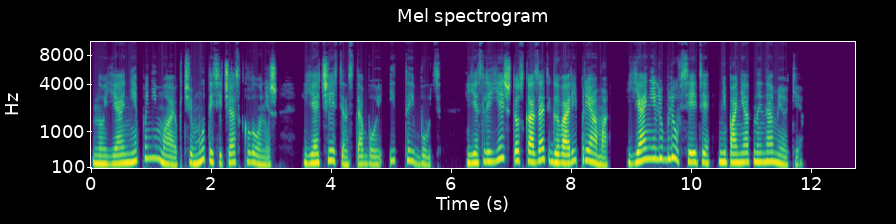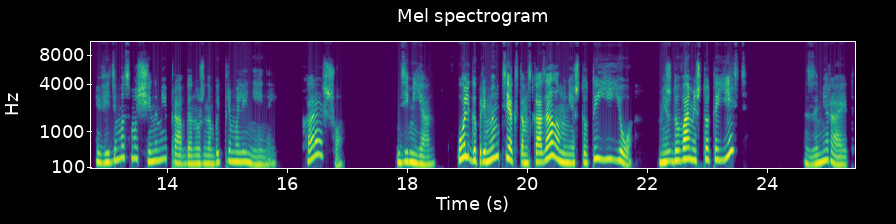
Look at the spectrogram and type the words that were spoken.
Но я не понимаю, к чему ты сейчас клонишь, я честен с тобой, и ты будь. Если есть что сказать, говори прямо. Я не люблю все эти непонятные намеки. Видимо, с мужчинами и правда нужно быть прямолинейной. Хорошо. Демьян, Ольга прямым текстом сказала мне, что ты ее. Между вами что-то есть? Замирает,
